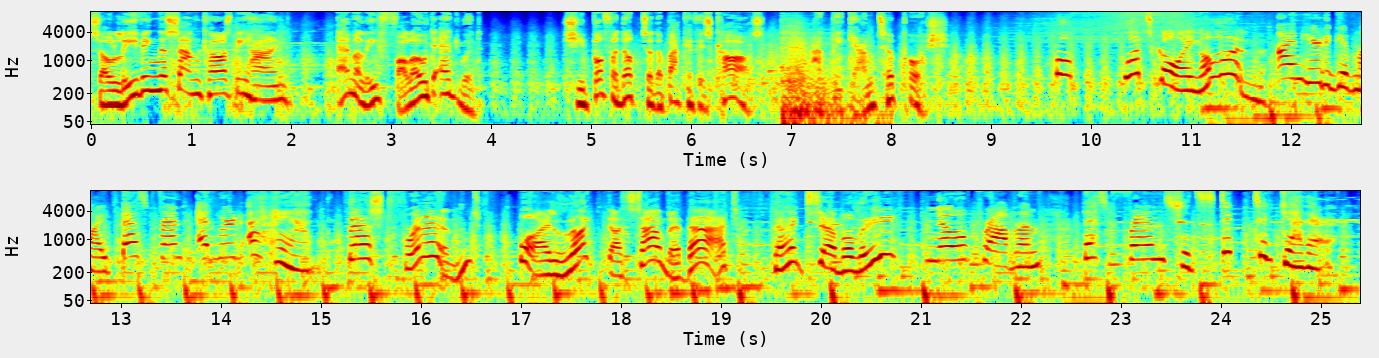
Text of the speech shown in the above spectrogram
So, leaving the sand cars behind, Emily followed Edward. She buffered up to the back of his cars and began to push. Oh, what's going on? I'm here to give my best friend Edward a hand. Best friend? Well, I like the sound of that. Thanks, Emily. No problem. Best friends should stick together.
